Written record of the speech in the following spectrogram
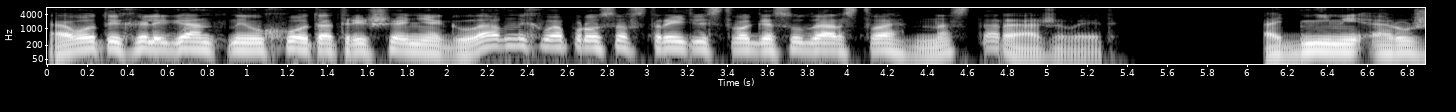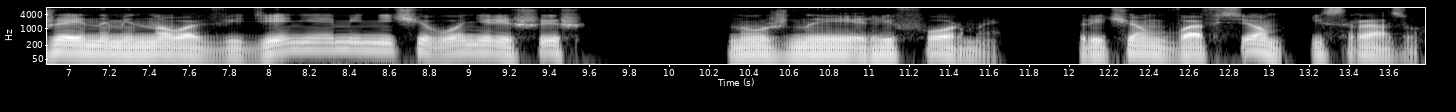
А вот их элегантный уход от решения главных вопросов строительства государства настораживает. Одними оружейными нововведениями ничего не решишь. Нужны реформы, причем во всем и сразу.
